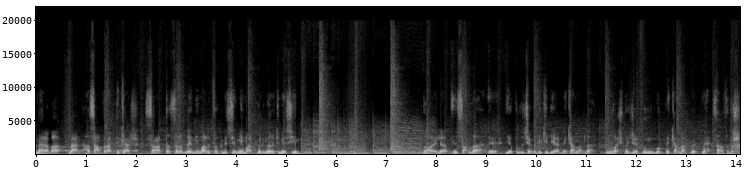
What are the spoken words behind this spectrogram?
Merhaba, ben Hasan Fırat Diker. Sanat Tasarım ve Mimarlık Fakültesi Mimarlık Bölümü öğretim üyesiyim. Doğayla, insanla ve yapılı çevredeki diğer mekanlarla uzlaşmacı, uyumlu mekanlar üretme sanatıdır.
